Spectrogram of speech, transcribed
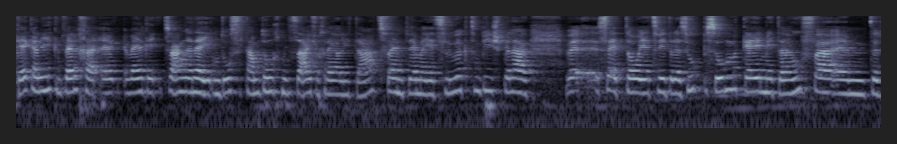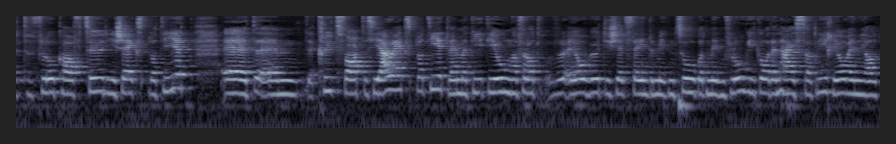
gegen irgendwelche äh, Zwängerei und außerdem denke ich mir das einfach realitätsfremd, wenn man jetzt schaut zum Beispiel auch, es hat hier jetzt wieder einen super Sommer gegeben mit den Haufen. Ähm, der, der, Flughafen Zürich ist explodiert. Äh, die, ähm, die Kreuzfahrten sind auch explodiert. Wenn man die, die Jungen fragt, ja, würdest du jetzt mit dem Zug oder mit dem Flug gehen, dann heisst es halt gleich, ja, wenn ich halt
